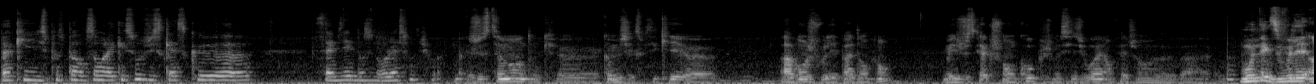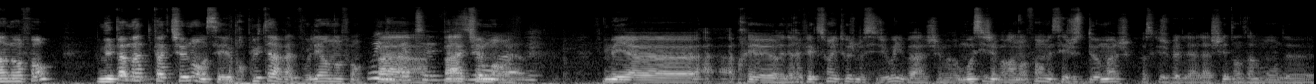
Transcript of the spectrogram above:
bah, qui se posent pas forcément la question jusqu'à ce que euh, ça vienne dans une relation, tu vois. bah, justement, donc, comme j'expliquais, avant je voulais pas d'enfant, mais jusqu'à que je sois en couple, je me suis dit, ouais, en fait, genre, euh, bah, mon ex voulait un enfant, mais pas, pas actuellement, c'est pour plus tard, elle voulait un enfant. Oui, pas, donc pas actuellement. ouais. euh, oui. Mais euh, après euh, des réflexions et tout, je me suis dit, oui, bah, moi aussi j'aimerais un enfant, mais c'est juste dommage, parce que je vais la lâcher dans un monde euh,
